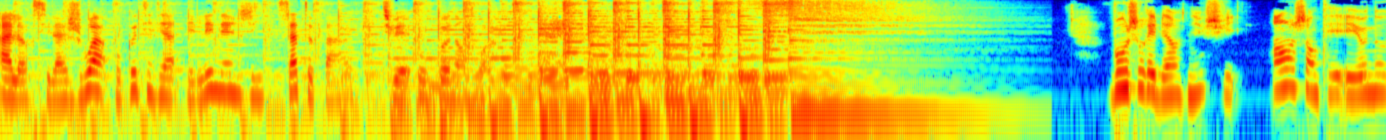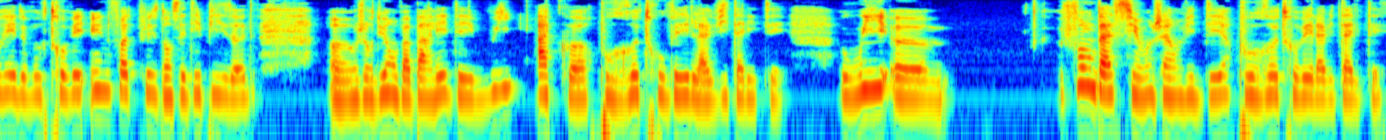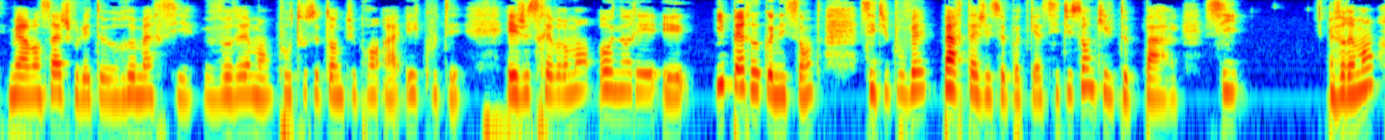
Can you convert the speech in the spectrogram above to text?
Alors si la joie au quotidien et l'énergie, ça te parle, tu es au bon endroit. Bonjour et bienvenue, je suis enchantée et honorée de vous retrouver une fois de plus dans cet épisode euh, aujourd'hui, on va parler des huit accords pour retrouver la vitalité. Oui, euh, fondation, j'ai envie de dire, pour retrouver la vitalité. Mais avant ça, je voulais te remercier vraiment pour tout ce temps que tu prends à écouter. Et je serais vraiment honorée et hyper reconnaissante si tu pouvais partager ce podcast, si tu sens qu'il te parle, si vraiment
